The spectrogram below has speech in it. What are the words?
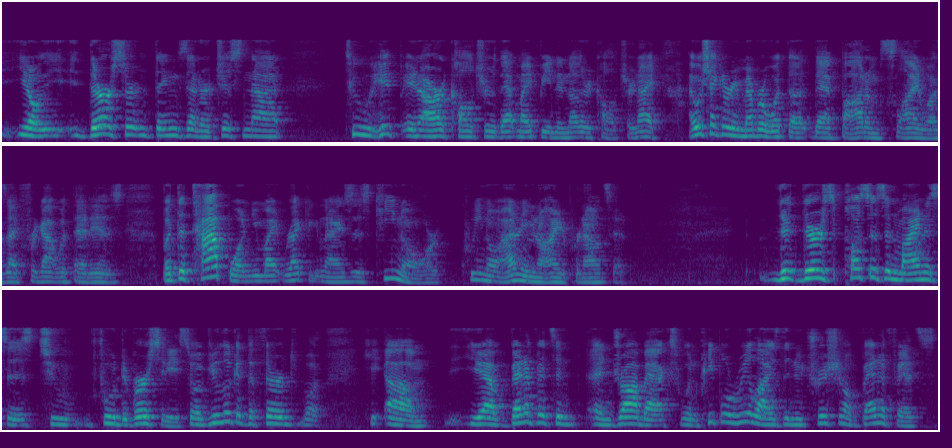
you know, there are certain things that are just not too hip in our culture that might be in another culture. And I, I wish I could remember what the that bottom slide was. I forgot what that is. But the top one you might recognize is quinoa or Quino. I don't even know how you pronounce it there's pluses and minuses to food diversity. So if you look at the third, um, you have benefits and, and, drawbacks. When people realize the nutritional benefits,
